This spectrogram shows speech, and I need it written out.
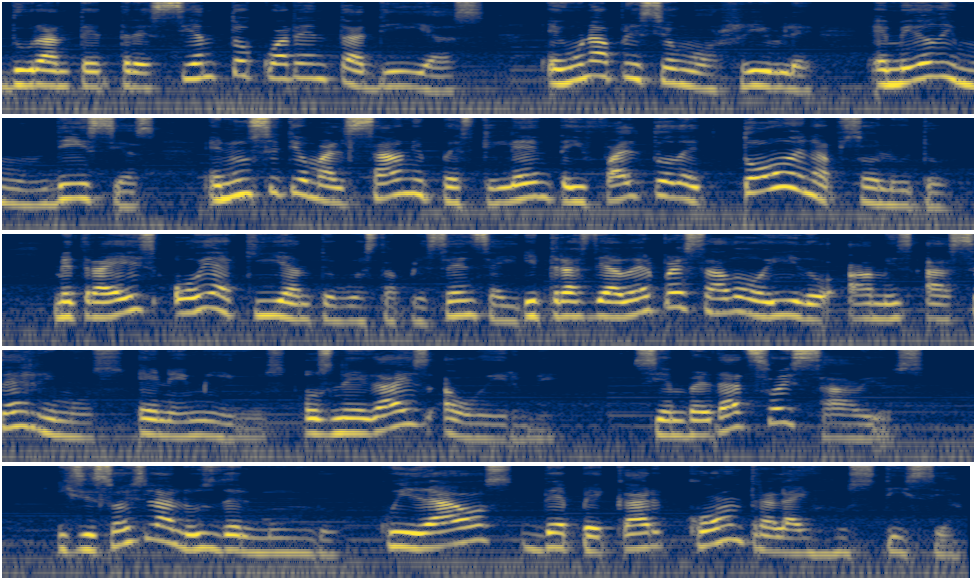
durante 340 días, en una prisión horrible, en medio de inmundicias, en un sitio malsano y pestilente y falto de todo en absoluto. Me traéis hoy aquí ante vuestra presencia y tras de haber prestado oído a mis acérrimos enemigos, os negáis a oírme. Si en verdad sois sabios, y si sois la luz del mundo, cuidaos de pecar contra la injusticia.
